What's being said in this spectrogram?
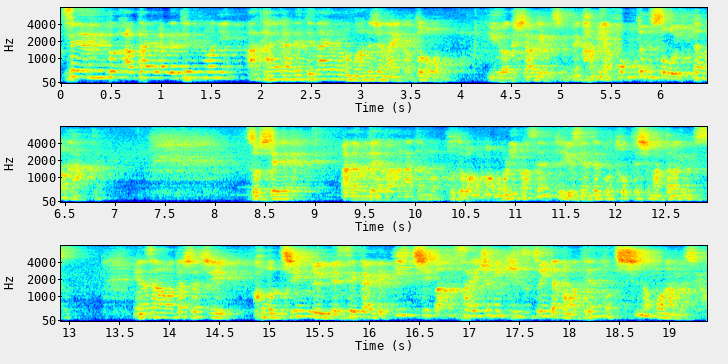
全部与えられているのに与えられてないものもあるじゃないかと誘惑したわけですよね。神は本当にそう言ったのかって。そしてアダムではあなたの言葉を守りませんという選択を取ってしまったわけです。皆さん私たちこの人類で世界で一番最初に傷ついたのは天の父の子なんですよ。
